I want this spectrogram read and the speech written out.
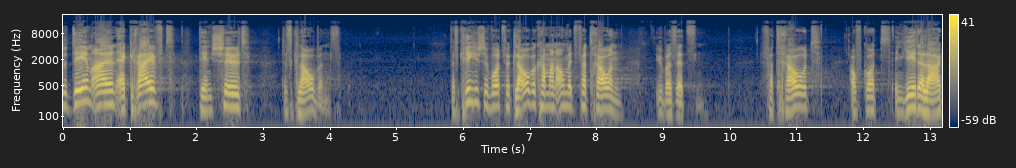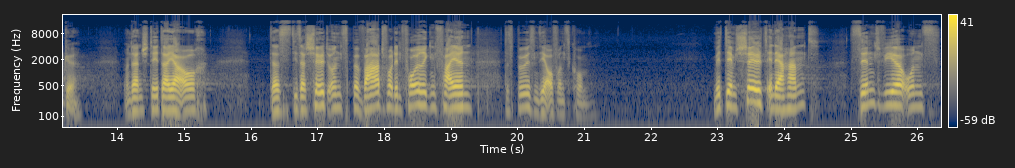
zu dem allen ergreift den Schild des Glaubens. Das griechische Wort für Glaube kann man auch mit Vertrauen übersetzen. Vertraut auf Gott in jeder Lage. Und dann steht da ja auch, dass dieser Schild uns bewahrt vor den feurigen Pfeilen des Bösen, die auf uns kommen. Mit dem Schild in der Hand sind wir uns,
